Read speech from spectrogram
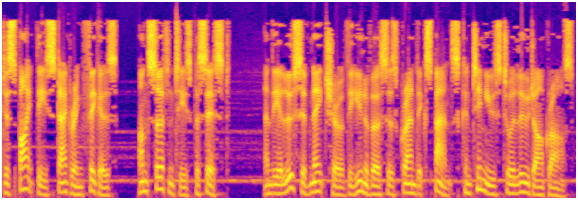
Despite these staggering figures, uncertainties persist, and the elusive nature of the universe's grand expanse continues to elude our grasp.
